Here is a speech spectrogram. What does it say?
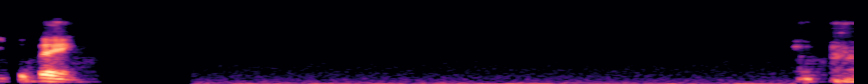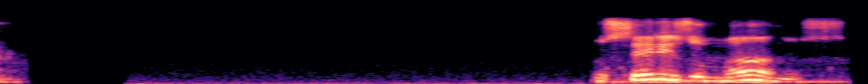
Muito bem. Os seres humanos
